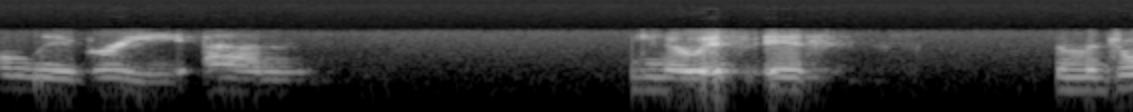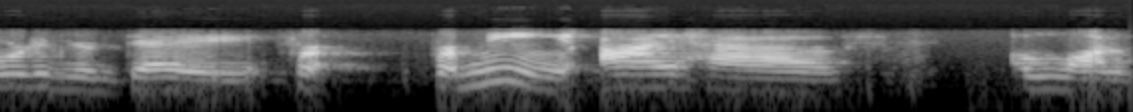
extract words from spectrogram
totally agree. Um, you know, if if the majority of your day for for me, I have a lot of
